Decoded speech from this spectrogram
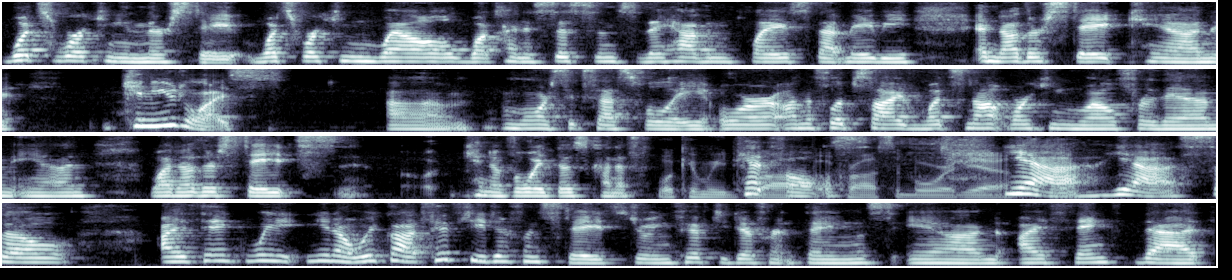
what's working in their state, what's working well, what kind of systems do they have in place that maybe another state can can utilize um, more successfully, or on the flip side, what's not working well for them, and what other states can avoid those kind of what can we pitfalls across the board? Yeah, yeah, yeah. So I think we, you know, we've got 50 different states doing 50 different things. And I think that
